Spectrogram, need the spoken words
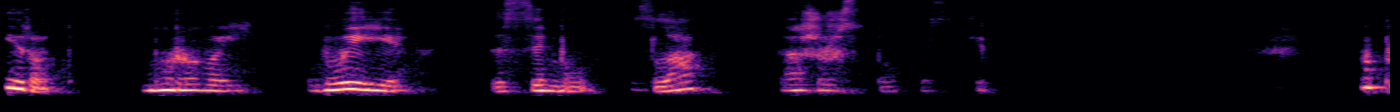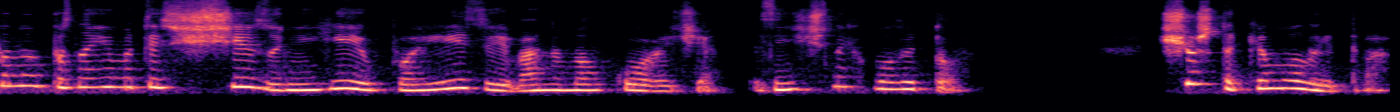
Ірод муровий, виє це символ зла та жорстокості. Пропоную познайомитись ще з однією поезією Івана Малковича з нічних молитов. Що ж таке молитва?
